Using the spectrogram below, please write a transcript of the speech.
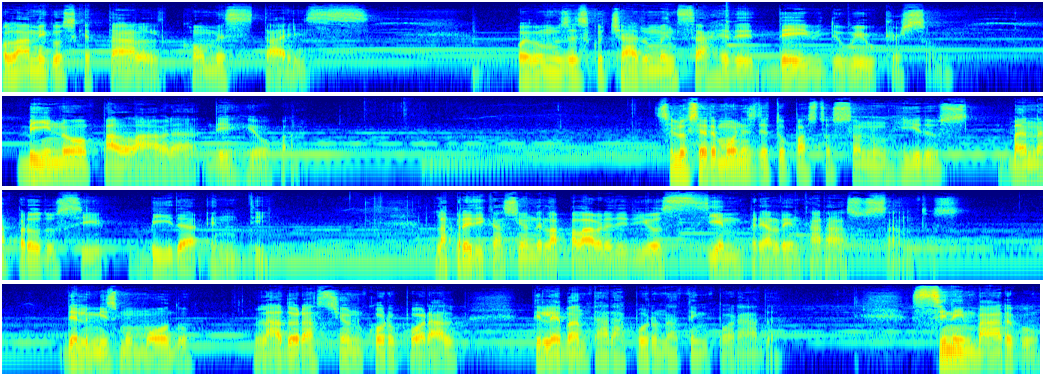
Hola amigos, ¿qué tal? ¿Cómo estáis? Hoy vamos a escuchar un mensaje de David Wilkerson. Vino palabra de Jehová. Si los sermones de tu pastor son ungidos, van a producir vida en ti. La predicación de la palabra de Dios siempre alentará a sus santos. Del mismo modo, la adoración corporal te levantará por una temporada. Sin embargo,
